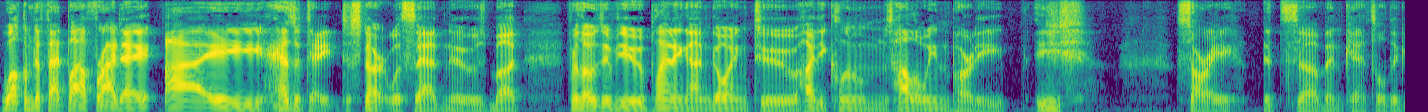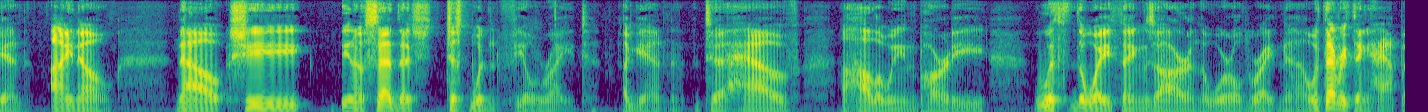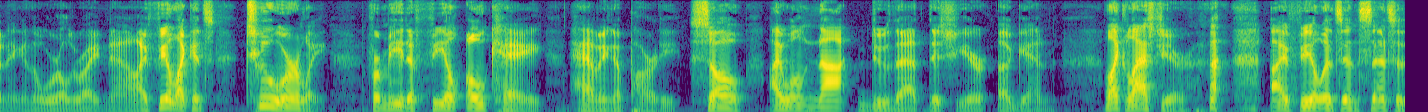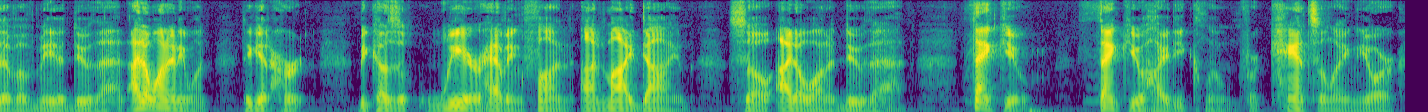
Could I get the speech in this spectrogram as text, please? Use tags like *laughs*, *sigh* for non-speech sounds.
Welcome to Fat Pile Friday. I hesitate to start with sad news, but for those of you planning on going to Heidi Klum's Halloween party, eesh, sorry, it's uh, been canceled again. I know. Now, she, you know, said that she just wouldn't feel right again to have a Halloween party with the way things are in the world right now, with everything happening in the world right now. I feel like it's too early for me to feel okay having a party. So I will not do that this year again. Like last year, *laughs* I feel it's insensitive of me to do that. I don't want anyone to get hurt because we're having fun on my dime. So I don't want to do that. Thank you. Thank you, Heidi Klum, for canceling your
